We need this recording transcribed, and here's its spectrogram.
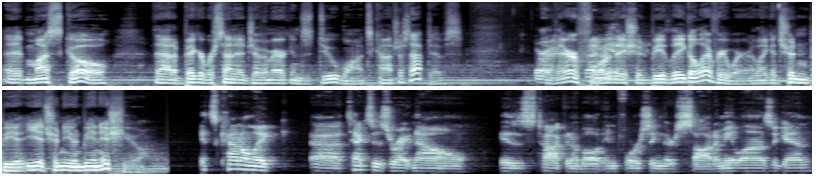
it must go that a bigger percentage of Americans do want contraceptives. Right. Therefore, I mean, they should be legal everywhere. Like it shouldn't be. It shouldn't even be an issue. it's kind of like uh, Texas right now is talking about enforcing their sodomy laws again.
